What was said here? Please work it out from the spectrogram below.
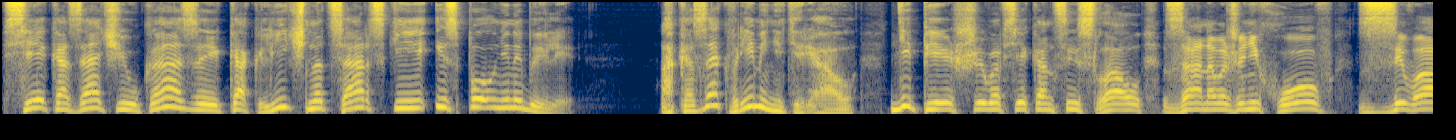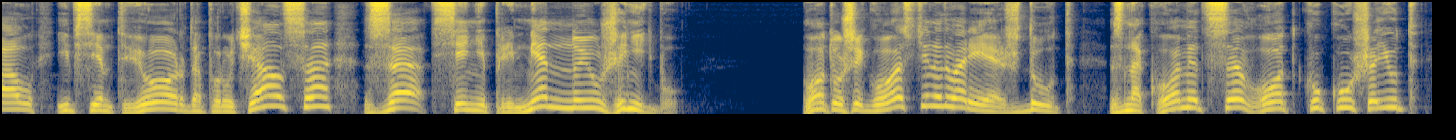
все казачьи указы, как лично царские, исполнены были. А казак времени терял, депеши во все концы слал, заново женихов сзывал и всем твердо поручался за всенепременную женитьбу. Вот уж и гости на дворе ждут, знакомятся, водку кушают —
